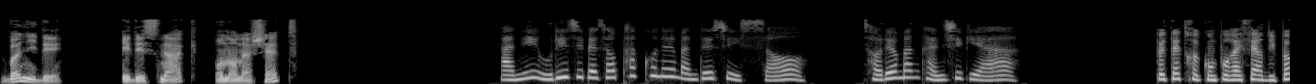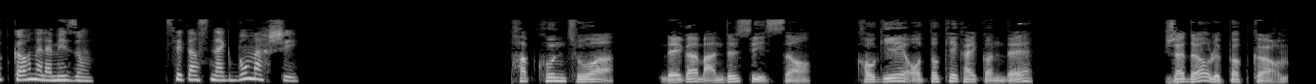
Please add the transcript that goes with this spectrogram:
Bonne idée. Et des snacks, on en achète 아니, 우리 집에서 팝콘을 만들 수 있어. 저렴한 간식이야. Peut-être qu'on pourrait faire du pop-corn à la maison. C'est un snack bon marché. 팝콘 좋아. 내가 만들 수 있어. 거기에 어떻게 갈 건데? J'adore le pop-corn.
